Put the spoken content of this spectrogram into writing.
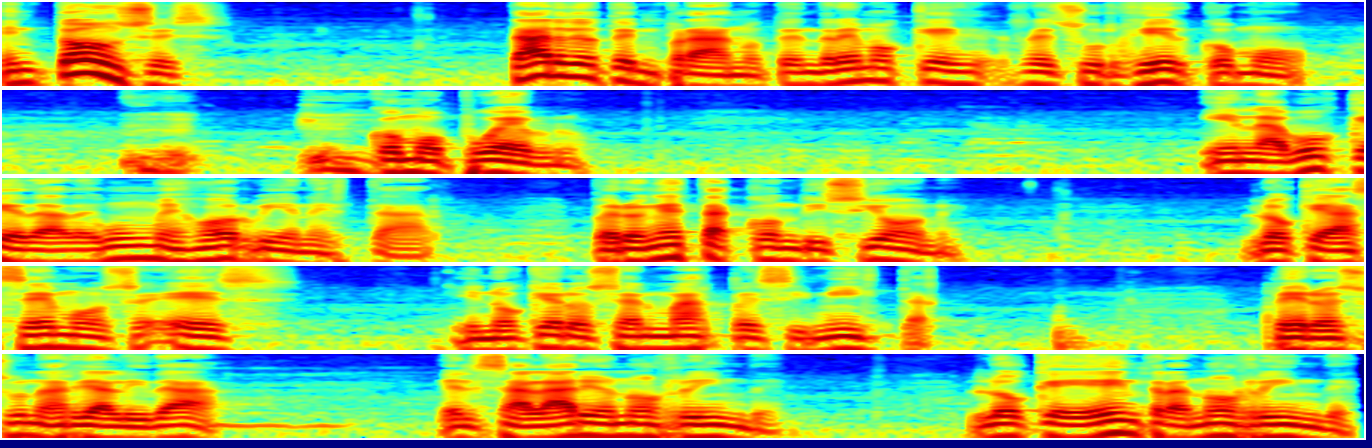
Entonces, tarde o temprano tendremos que resurgir como, como pueblo y en la búsqueda de un mejor bienestar. Pero en estas condiciones lo que hacemos es, y no quiero ser más pesimista, pero es una realidad, el salario no rinde lo que entra no rinde.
